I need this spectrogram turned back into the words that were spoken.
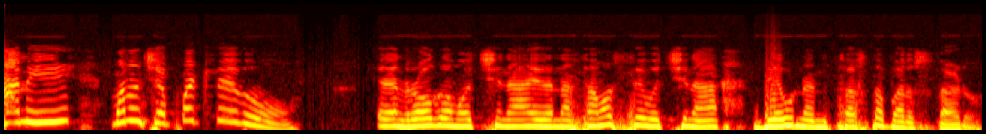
కానీ మనం చెప్పట్లేదు. ఏదైనా రోగం వచ్చినా ఏదైనా సమస్య వచ్చినా దేవుడు నన్ను స్వస్థపరుస్తాడు.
